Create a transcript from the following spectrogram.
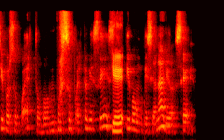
Sí, por supuesto, po, por supuesto que sí, que, tipo un visionario, sí.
